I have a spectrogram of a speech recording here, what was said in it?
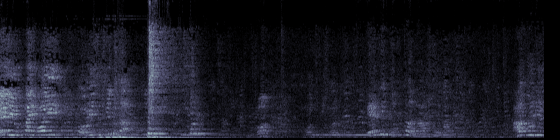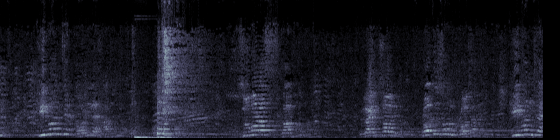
এই উপায় মই কৰিছো চিন্তা ৰাজ্যৰ প্ৰতিজন প্ৰজা কিমান যে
